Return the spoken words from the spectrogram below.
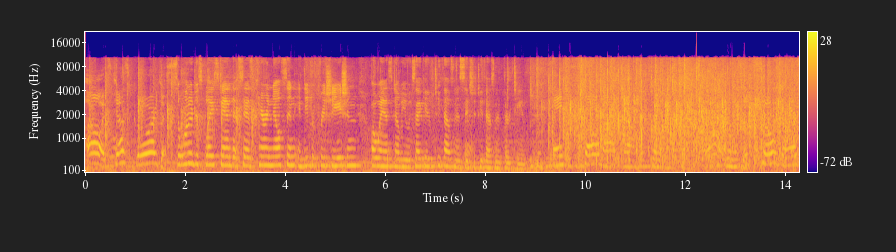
Oh, it's just gorgeous. So on a display stand that says Karen Nelson in deep appreciation, OASW Executive 2006 to 2013. Thank you so much. Yeah, it's so gorgeous.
